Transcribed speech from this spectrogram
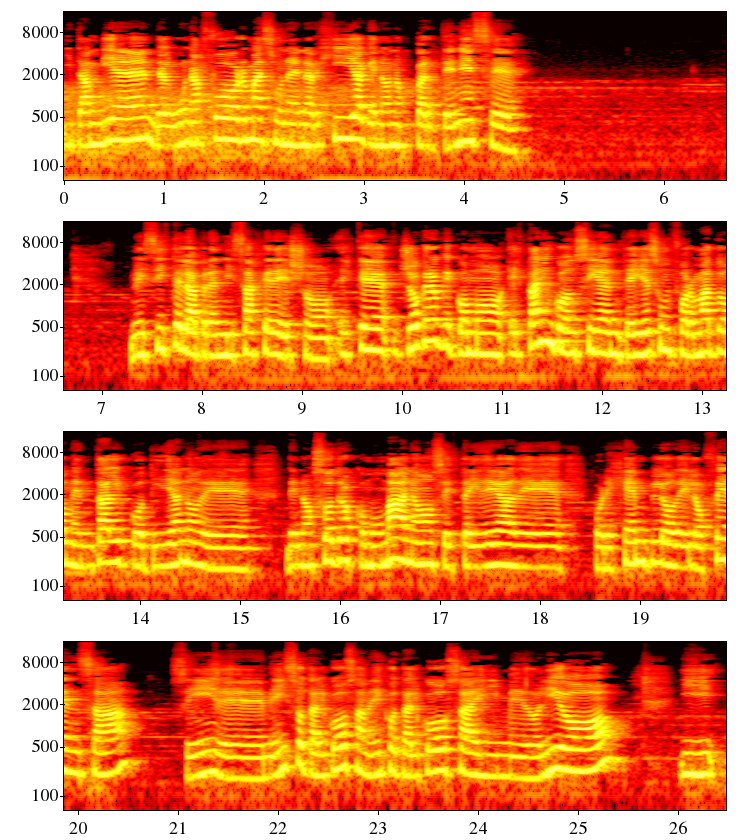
Y también, de alguna forma, es una energía que no nos pertenece no hiciste el aprendizaje de ello. Es que yo creo que como es tan inconsciente y es un formato mental cotidiano de, nosotros como humanos, esta idea de, por ejemplo, de la ofensa, ¿sí? De me hizo tal cosa, me dijo tal cosa y me dolió. Y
